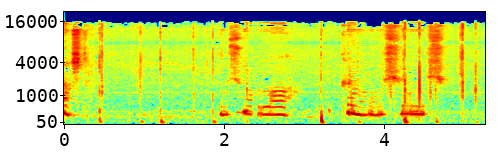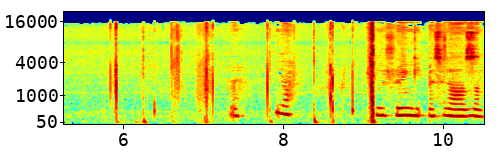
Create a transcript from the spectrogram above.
Açtım. Allah. kırmamış. Hı. Ya Şimdi suyun gitmesi lazım.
